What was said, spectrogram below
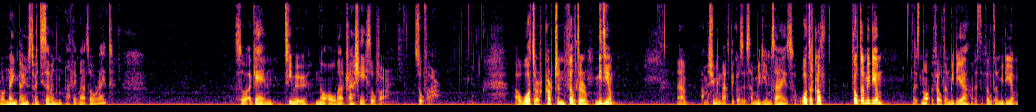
or nine pounds twenty-seven, I think that's all right. So again, Temu, not all that trashy so far. So far. A water curtain filter medium. Now, I'm assuming that's because it's a medium size. Water filter medium. It's not the filter media, it's the filter medium.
